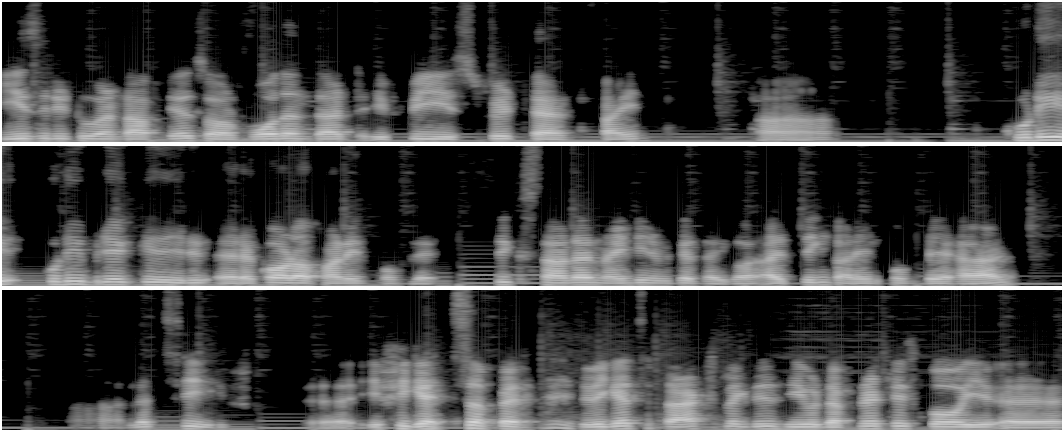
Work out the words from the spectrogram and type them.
easily two and a half years or more than that if he is fit and fine. Uh, could he could he break the record of Anil Kumble? 619 wickets I got. I think Anil Kumble had. Uh, let's see if, uh, if he gets up if he gets tracks like this, he would definitely score. Uh,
